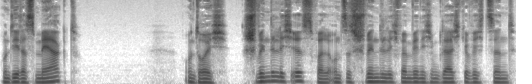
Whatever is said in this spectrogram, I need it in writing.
und ihr das merkt und euch schwindelig ist, weil uns ist schwindelig, wenn wir nicht im Gleichgewicht sind,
